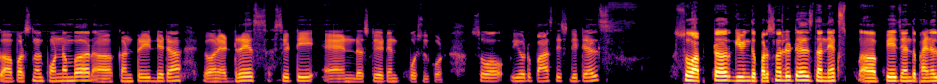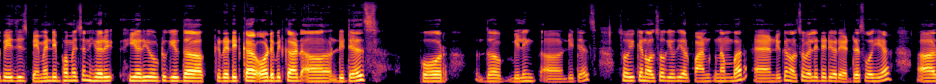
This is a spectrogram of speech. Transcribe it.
uh, personal phone number country data your address city and state and postal code. So you have to pass these details so after giving the personal details the next uh, page and the final page is payment information. Here here you have to give the credit card or debit card uh, details for the billing uh, details. So you can also give your pan number and you can also validate your address over here. Uh,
